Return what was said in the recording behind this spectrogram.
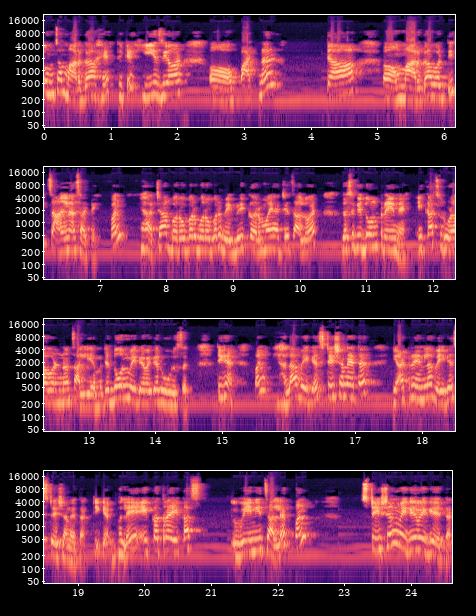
तुमचा मार्ग आहे. ठीक आहे? ही इज युअर पार्टनर त्या मार्गावरती चालण्यासाठी. पण ह्याच्या बरोबर बरोबर वेगळी कर्म ह्याचे चालू आहेत. जसं की दोन ट्रेन आहे. एकाच रुळावरनं चालली आहे म्हणजे दोन वेगळे वेगळे रूल्स आहेत. ठीक आहे? पण ह्याला वेगळे स्टेशन येतात. या ट्रेनला वेगळे स्टेशन येतात. ठीक आहे? भले एकत्र एकाच वेनी चालल्यात पण स्टेशन वेगळे वेगळे येतात.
